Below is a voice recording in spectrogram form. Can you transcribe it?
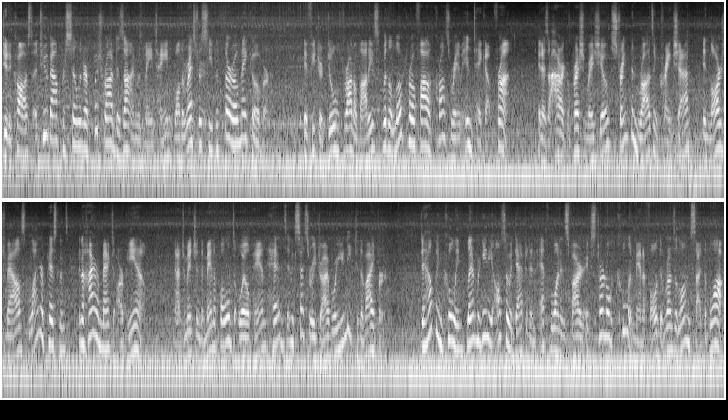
Due to cost, a 2 valve per cylinder pushrod design was maintained while the rest received a thorough makeover. It featured dual throttle bodies with a low profile cross ram intake up front, it has a higher compression ratio, strengthened rods and crankshaft, enlarged valves, lighter pistons, and a higher max RPM. Not to mention the manifolds, oil pan, heads, and accessory drive were unique to the Viper. To help in cooling, Lamborghini also adapted an F1 inspired external coolant manifold that runs alongside the block,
